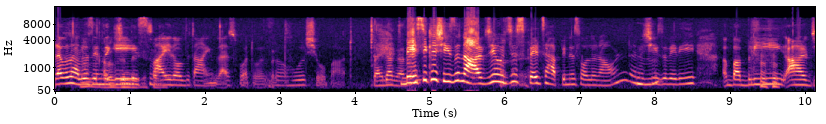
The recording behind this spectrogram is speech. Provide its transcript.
that was Hello Zindagi, Zindagi, sorry. smile all the time. That's what was the whole show about. Dialogue Basically, she's an RJ who just spreads happiness all around, and she's a very uh, bubbly RJ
